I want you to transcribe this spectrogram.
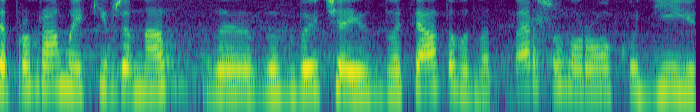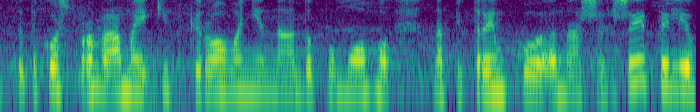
Це програми, які вже в нас зазвичай з 20-21 року діють. Це також програми, які скеровані на допомогу на підтримку наших жителів.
